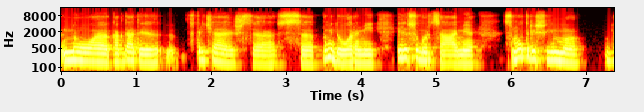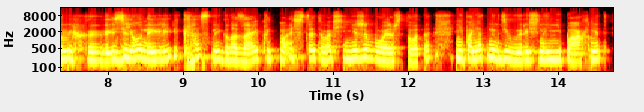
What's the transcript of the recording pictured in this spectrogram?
Но когда ты встречаешься с помидорами или с огурцами, смотришь им в их зеленые или красные глаза и понимаешь, что это вообще не живое что-то, непонятно где выращено и не пахнет –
